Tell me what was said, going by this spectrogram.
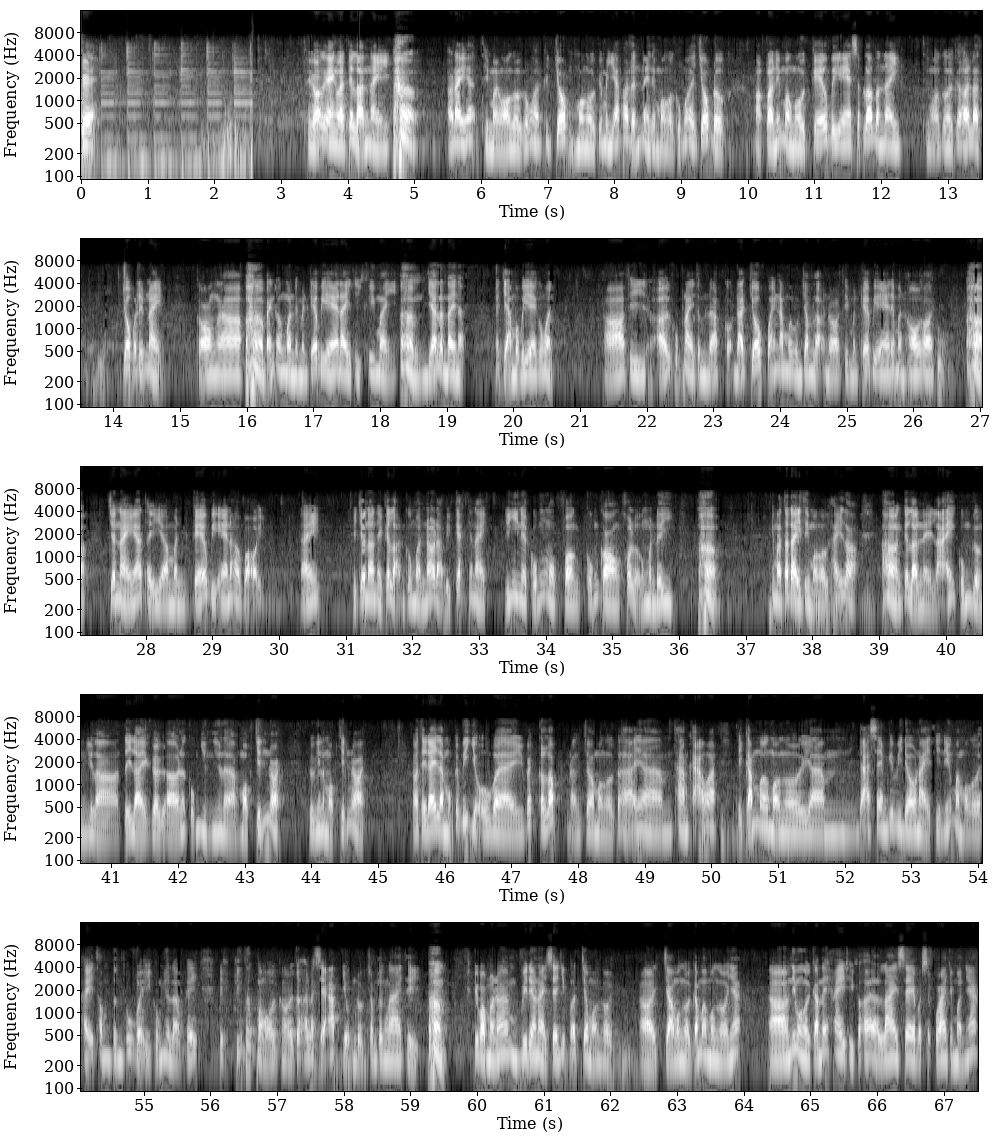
Ok. Thì rõ ràng là cái lệnh này ở đây á, thì mọi người cũng có cái chốt. Mọi người cái mà giá phá đỉnh này thì mọi người cũng có thể chốt được. Hoặc là nếu mọi người kéo BE sắp lên đây thì mọi người có thể là chốt ở điểm này. Còn uh, bản thân mình thì mình kéo BE ở đây thì khi mà giá lên đây nè nó chạm vào BE của mình. Đó thì ở khúc này thì mình đã đã chốt khoảng 50% lệnh rồi thì mình kéo BE để mình hô thôi. Trên này á, thì à, mình kéo BE nó hơi vội đấy. Thì cho nên thì cái lệnh của mình nó đã bị cắt thế này. Dĩ nhiên là cũng một phần cũng còn khối lượng mình đi. Nhưng mà tới đây thì mọi người thấy là cái lệnh này lãi cũng gần như là tỷ lệ GG nó cũng dường như là 19 rồi. Gần như là 19 rồi. Rồi thì đây là một cái ví dụ về Vectorlock để cho mọi người có thể uh, tham khảo ha. Thì cảm ơn mọi người um, đã xem cái video này. Thì nếu mà mọi người thấy thông tin thú vị cũng như là cái, cái kiến thức mà mọi người có thể là sẽ áp dụng được trong tương lai thì hy vọng là video này sẽ giúp ích cho mọi người. à, chào mọi người, cảm ơn mọi người nhé. À, nếu mọi người cảm thấy hay thì có thể là like, share và subscribe cho mình nhé.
